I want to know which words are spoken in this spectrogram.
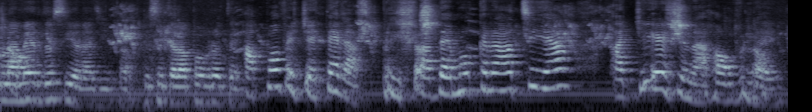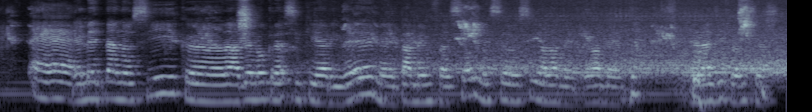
plemer dosiela dieťa, by si dala povrote. A povede teraz, prišla demokrácia a tiež na hovno. Hey. Eh. Et maintenant aussi que la démocratie qui arrivait, mais pas même façon, mais c'est aussi à la merde. La merde. Elle.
